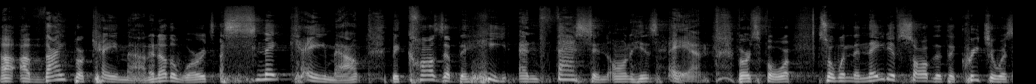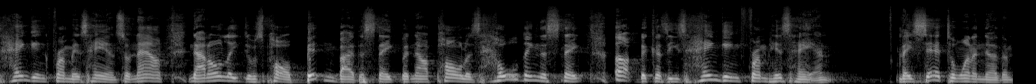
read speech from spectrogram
Uh, a viper came out. In other words, a snake came out because of the heat and fastened on his hand. Verse 4. So when the native saw that the creature was hanging from his hand, so now not only was Paul bitten by the snake, but now Paul is holding the snake up because he's hanging from his hand they said to one another,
